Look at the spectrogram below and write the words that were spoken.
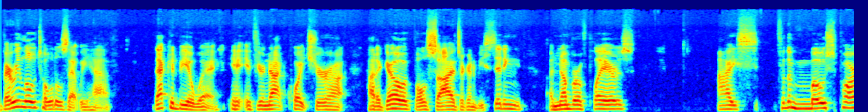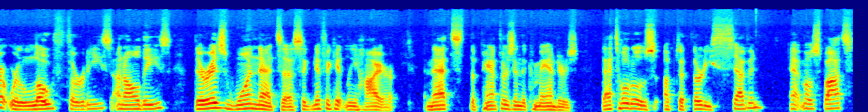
very low totals that we have. That could be a way if you're not quite sure how, how to go. If both sides are going to be sitting a number of players, I for the most part we're low 30s on all these. There is one that's uh, significantly higher, and that's the Panthers and the Commanders. That totals up to 37 at most spots.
